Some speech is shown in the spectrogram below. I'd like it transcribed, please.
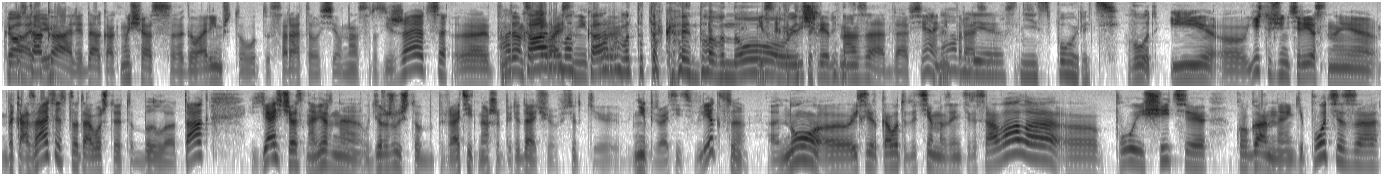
И поскакали, да, как мы сейчас э, говорим, что вот из Саратова все у нас разъезжаются. Э, а карма, возникла карма-то такая давно. Несколько тысяч лет назад, да, все они Нам ли с ней спорить? Вот, и э, есть очень интересные доказательства того, что это было так. Я сейчас, наверное, удержусь, чтобы превратить нашу передачу все-таки не превратить в лекцию, но э, если кого-то эта тема заинтересовала, э, поищите курганная гипотеза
